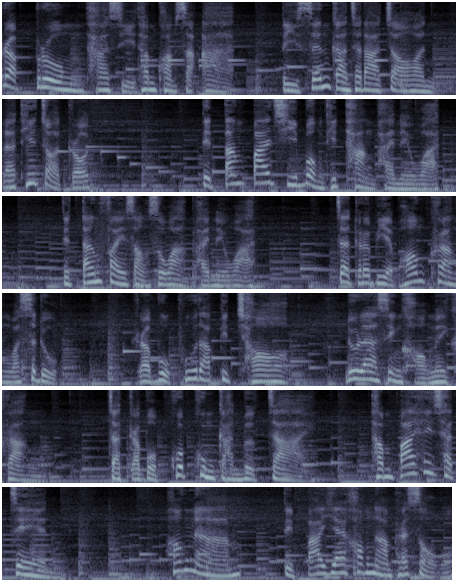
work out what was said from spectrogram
ปรับปรุงทาสีทำความสะอาด ตีเส้นการจราจรและที่จอดรถ ติดตั้งป้ายชี้บ่งทิศทางภายในวัด ติดตั้งไฟส่องสว่างภายในวัด จัดระเบียบห้องคลังวัสดุ ระบุผู้รับผิดชอบ ดูแลสิ่งของในคลัง จัดระบบควบคุมการเบิกจ่ายทำป้ายให้ชัดเจน ห้องน้ำติดป้ายแยกห้องน้ำพระสงฆ์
